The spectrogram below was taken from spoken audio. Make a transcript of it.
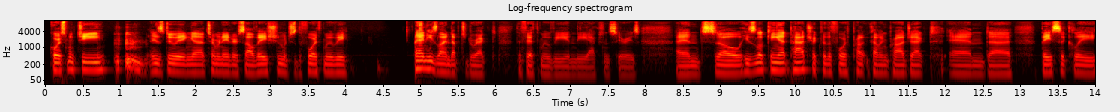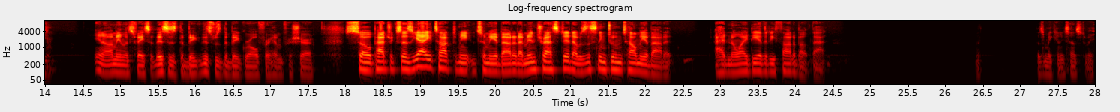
Of course, McG is doing uh, Terminator Salvation, which is the fourth movie and he's lined up to direct the fifth movie in the action series. And so he's looking at patrick for the forthcoming project. And uh, basically you know i mean let's face it this is the big this was the big role for him for sure. So patrick says yeah he talked to me to me about it. I'm interested. I was listening to him tell me about it. I had no idea that he thought about that doesn't make any sense to me.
